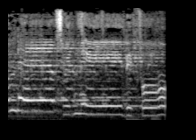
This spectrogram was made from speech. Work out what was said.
come dance with me before.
